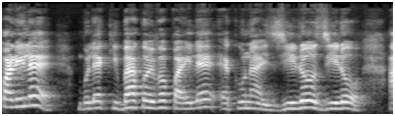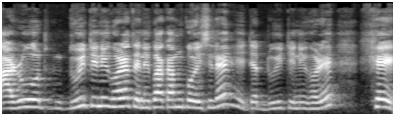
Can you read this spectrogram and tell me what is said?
পাৰিলে বোলে কিবা কৰিব পাৰিলে একো নাই। জিৰ' জিৰ' আৰু দুই তিনি ঘৰে তেনেকুৱা কাম কৰিছিলে এতিয়া দুই তিনি ঘৰে শেষ।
